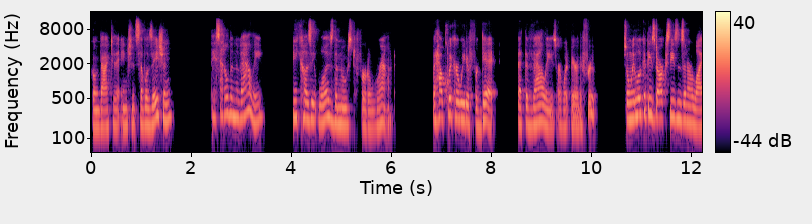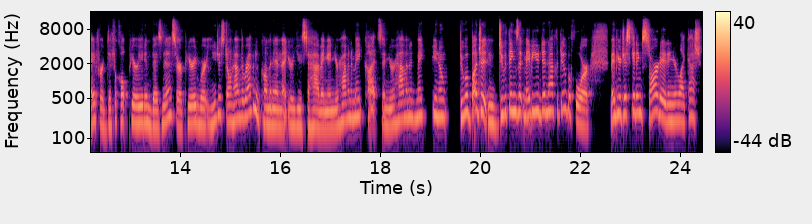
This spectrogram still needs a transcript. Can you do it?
going back to the ancient civilization, they settled in the valley because it was the most fertile ground. But how quick are we to forget that the valleys are what bear the fruit? So when we look at these dark seasons in our life or a difficult period in business or a period where you just don't have the revenue coming in that you're used to having and you're having to make cuts and you're having to make, you know, do a budget and do things that maybe you didn't have to do before. Maybe you're just getting started and you're like, gosh,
